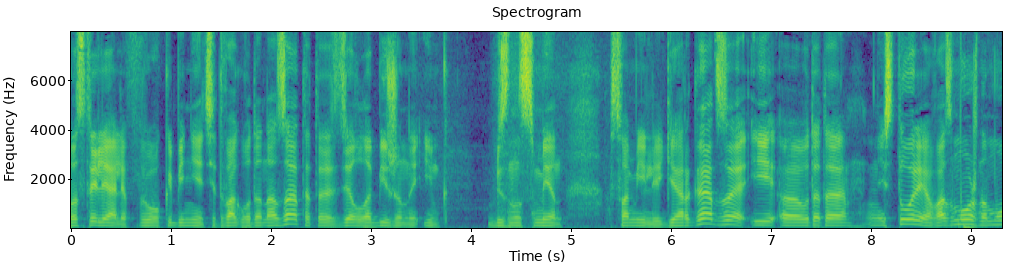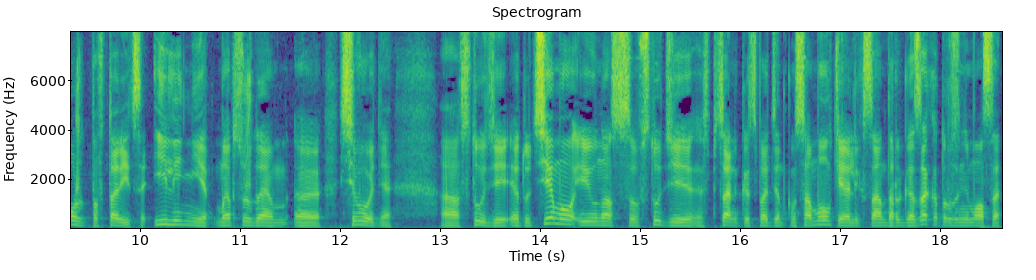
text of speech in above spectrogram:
расстреляли в его кабинете два года назад. Это сделал обиженный им бизнесмен с фамилией Георгадзе. И э, вот эта история, возможно, может повториться или нет. Мы обсуждаем э, сегодня в студии эту тему. И у нас в студии специальный корреспондент комсомолки Александр Газа, который занимался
